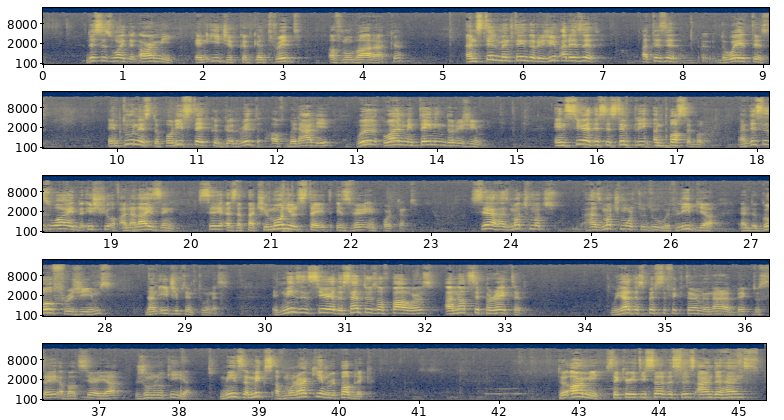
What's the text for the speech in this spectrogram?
This is why the army in Egypt could get rid of Mubarak and still maintain the regime as it, as it, the way it is. In Tunis, the police state could get rid of Ben Ali while maintaining the regime. In Syria, this is simply impossible. And this is why the issue of analyzing Syria as a patrimonial state is very important. Syria has much, much, has much more to do with Libya and the Gulf regimes than Egypt and Tunis. It means in Syria the centers of powers are not separated. We had a specific term in Arabic to say about Syria, jumlukiya, means a mix of monarchy and republic. The army, security services are in the hands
